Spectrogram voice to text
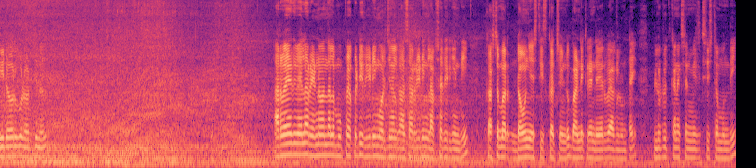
ఈ డోర్ కూడా ఒరిజినల్ అరవై ఐదు వేల రెండు వందల ముప్పై ఒకటి రీడింగ్ ఒరిజినల్ కాదు సార్. రీడింగ్ లక్ష తిరిగింది. కస్టమర్ డౌన్ చేసి తీసుకొచ్చిండు. బండికి రెండు ఎయిర్ బ్యాగులు ఉంటాయి. బ్లూటూత్ కనెక్షన్ మ్యూజిక్ సిస్టమ్ ఉంది.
